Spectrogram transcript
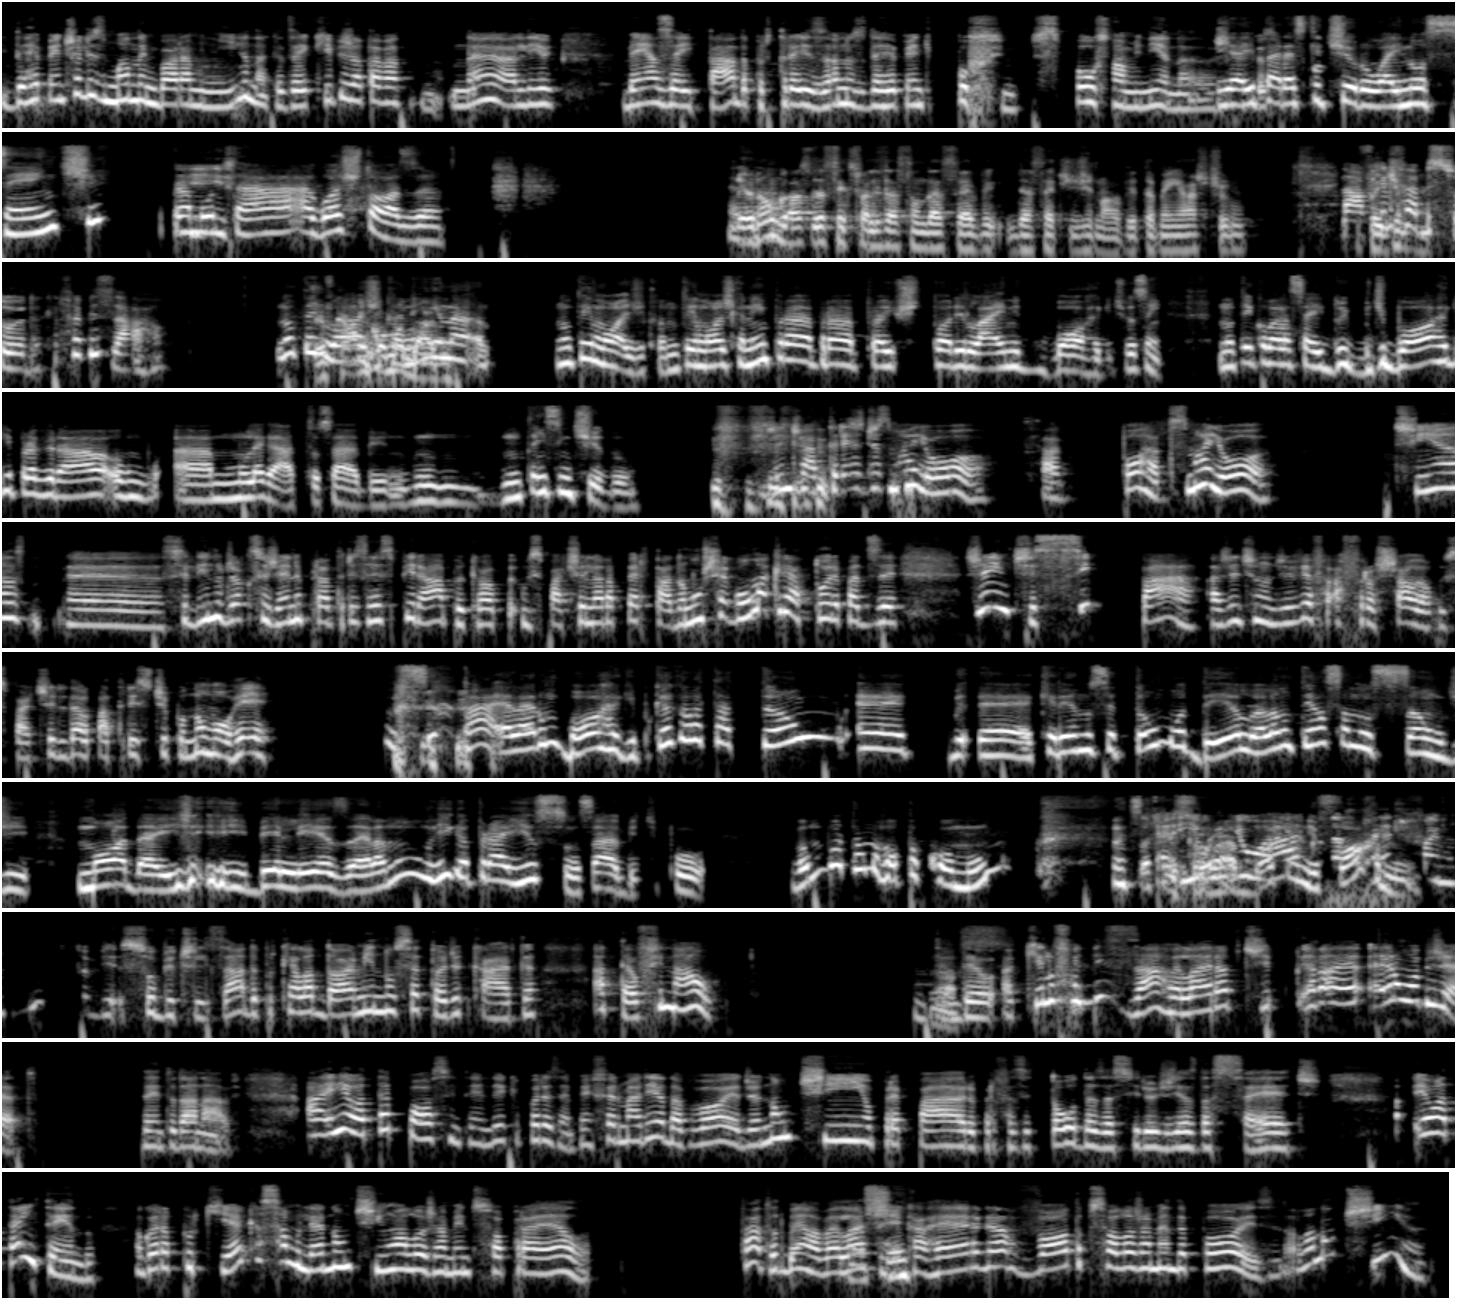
E de repente eles mandam embora a menina, quer dizer, a equipe já estava né, ali bem azeitada por três anos e de repente, puf, expulsam a menina. e aí parece que tirou a inocente para botar a gostosa. Eu não gosto da sexualização da, Seven, da 7 de 9, eu também acho. Não, aquilo foi, foi absurdo, aquilo foi bizarro. Não tem eu lógica, nem na, não tem lógica, não tem lógica nem pra, pra, pra storyline Borg. Tipo assim, não tem como ela sair do, de Borg pra virar um, a mulher gato, sabe? Não, não tem sentido. Gente, a atriz desmaiou, sabe? Porra, desmaiou. Tinha é, cilindro de oxigênio para a atriz respirar, porque o espatilho era apertado. Não chegou uma criatura para dizer, gente, se pá, a gente não devia afrouxar o espartilho dela para atriz, tipo, não morrer? Se pá, ela era um Borg. Por que, que ela tá tão é, é, querendo ser tão modelo, ela não tem essa noção de moda e, e beleza, ela não liga para isso, sabe? Tipo, Vamos botar uma roupa comum nessa pessoa, é, e o, bota um uniforme. foi muito sub, subutilizado porque ela dorme no setor de carga até o final. Entendeu? Nossa. Aquilo foi bizarro. Ela era tipo. Ela era um objeto dentro da nave. Aí eu até posso entender que, por exemplo, a enfermaria da Voyager não tinha o preparo para fazer todas as cirurgias da sete. Eu até entendo. Agora, por que é que essa mulher não tinha um alojamento só para ela? Tá, tudo bem, ela vai lá, Mas se tinha... recarrega, volta pro seu alojamento depois. Ela não tinha.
